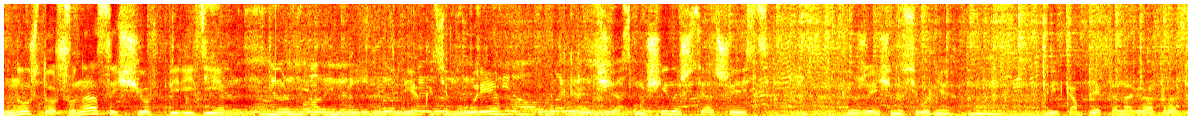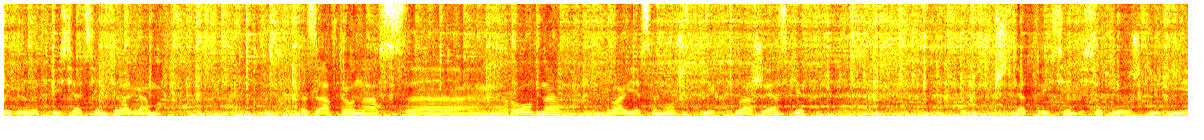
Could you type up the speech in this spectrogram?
ну что ж, у нас еще впереди две категории. Сейчас мужчина 66. Женщина сегодня три комплекта наград разыгрывает, 57 килограммов. Завтра у нас э, ровно два веса мужских и два женских. 63-70 девушки и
